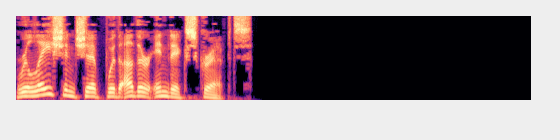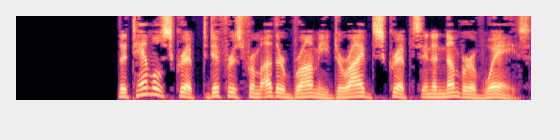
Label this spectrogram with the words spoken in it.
Relationship with other Indic scripts. The Tamil script differs from other Brahmi-derived scripts in a number of ways.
